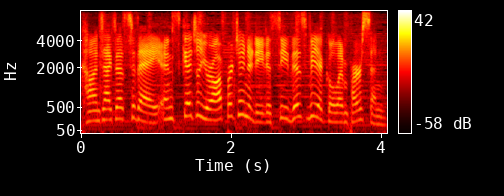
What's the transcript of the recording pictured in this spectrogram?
Contact us today and schedule your opportunity to see this vehicle in person.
